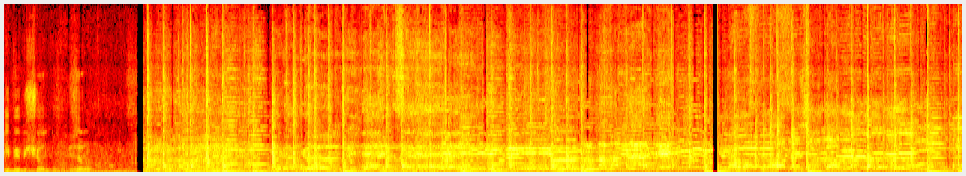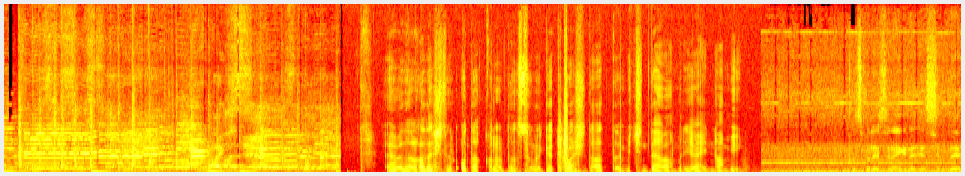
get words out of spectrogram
gibi bir şey oldu. Güzel oldu. Evet arkadaşlar o dakikalardan sonra götü başı dağıttığım için devamını yayınlamayayım. Kız Kulesi'ne gideceğiz şimdi.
